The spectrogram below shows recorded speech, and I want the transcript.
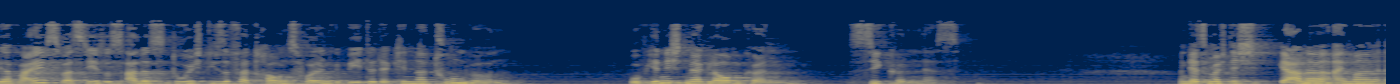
Wer weiß, was Jesus alles durch diese vertrauensvollen Gebete der Kinder tun würden. Wo wir nicht mehr glauben können, sie können es. Und jetzt möchte ich gerne einmal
